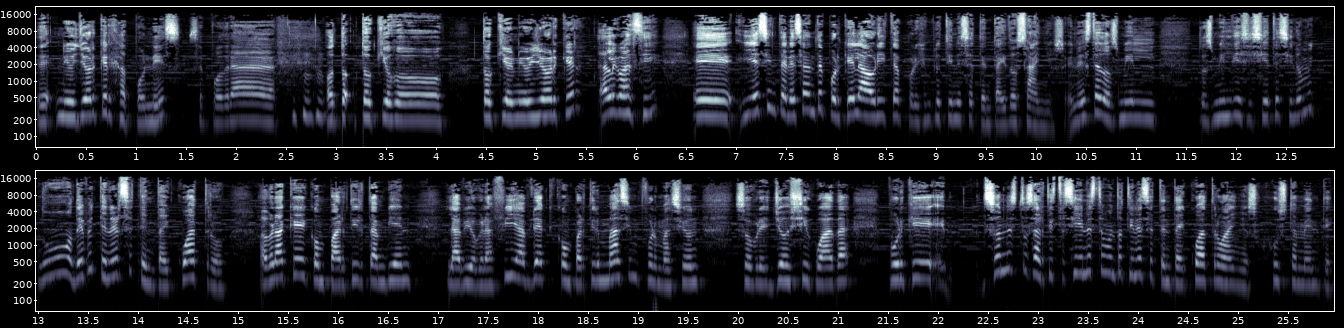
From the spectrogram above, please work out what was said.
eh, New Yorker japonés, se podrá, o Tokio Tokyo New Yorker, algo así. Eh, y es interesante porque él ahorita, por ejemplo, tiene 72 años. En este 2000, 2017, si no me... No, debe tener 74. Habrá que compartir también la biografía, habría que compartir más información sobre Yoshi Wada, porque son estos artistas, sí, en este momento tiene 74 años, justamente,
